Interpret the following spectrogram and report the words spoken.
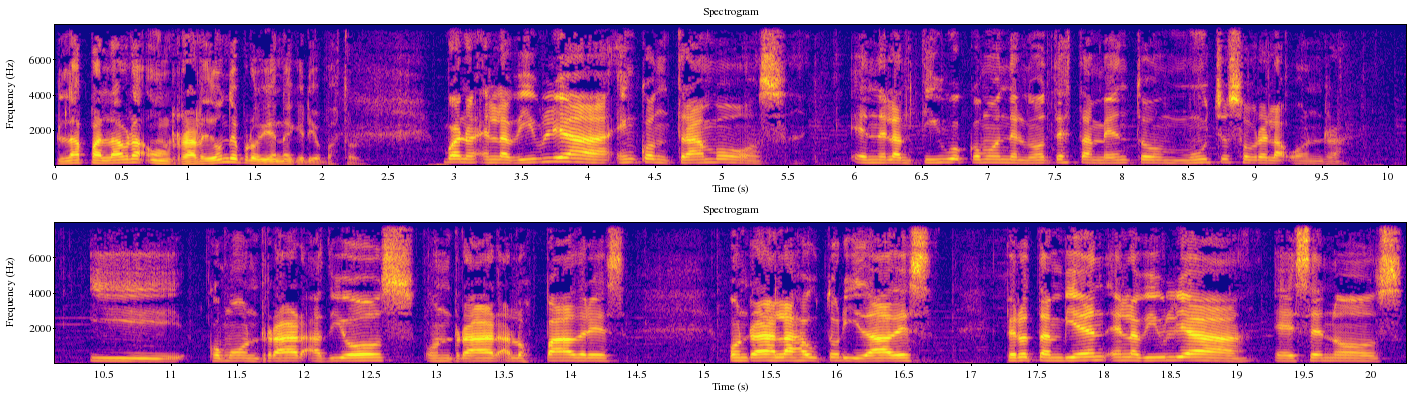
la palabra honrar, ¿de dónde proviene, querido pastor? Bueno, en la Biblia encontramos en el Antiguo como en el Nuevo Testamento mucho sobre la honra. Y cómo honrar a Dios, honrar a los padres, honrar a las autoridades. Pero también en la Biblia eh, se nos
